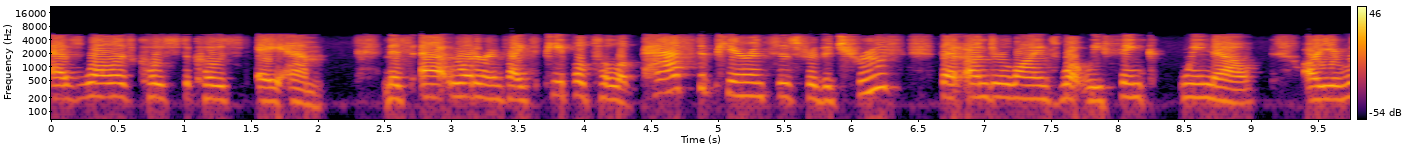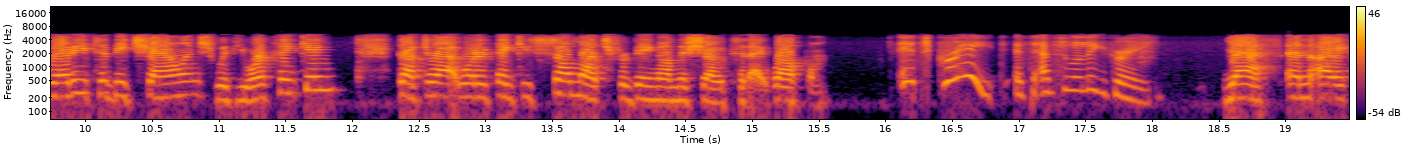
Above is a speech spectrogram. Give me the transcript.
as well as Coast to Coast AM. Miss Atwater invites people to look past appearances for the truth that underlines what we think we know. Are you ready to be challenged with your thinking? Dr. Atwater, thank you so much for being on the show today. Welcome. It's great. It's absolutely great. Yes, and I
